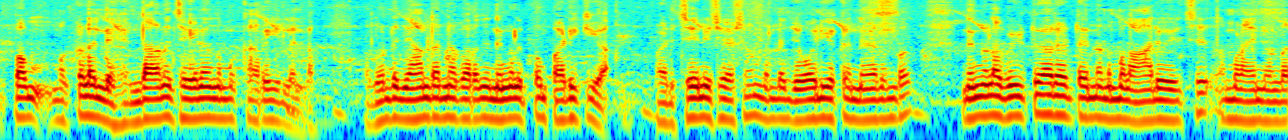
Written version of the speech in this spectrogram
ഇപ്പം മക്കളല്ലേ എന്താണ് ചെയ്യണമെന്ന് നമുക്കറിയില്ലല്ലോ. അതുകൊണ്ട് ഞാൻ തന്നെ പറഞ്ഞു നിങ്ങളിപ്പം പഠിക്കുക. പഠിച്ചതിന് ശേഷം നല്ല ജോലിയൊക്കെ നേടുമ്പോൾ നിങ്ങളെ വീട്ടുകാരായിട്ട് തന്നെ നമ്മൾ ആലോചിച്ച് നമ്മൾ അതിനുള്ള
